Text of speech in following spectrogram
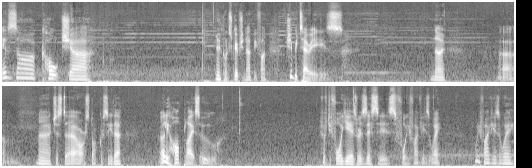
Is our culture... No conscription, that'd be fun. Tributaries. No. Um, no, just uh, aristocracy there. Early hoplites, ooh. 54 years, whereas this is 45 years away. 45 years away.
